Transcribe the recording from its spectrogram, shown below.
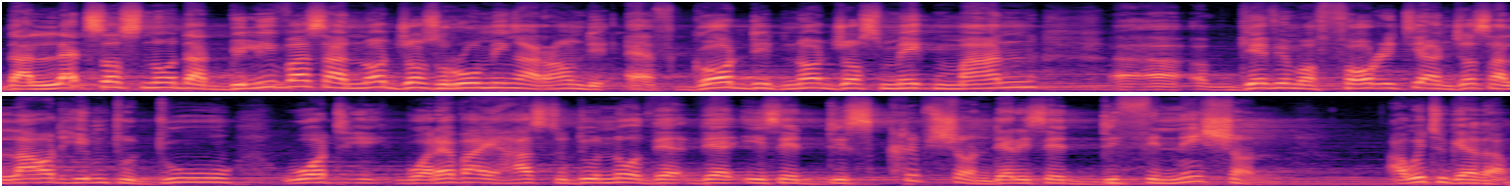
that lets us know that believers are not just roaming around the earth. God did not just make man, uh, uh, gave him authority and just allowed him to do what he, whatever he has to do. No, there, there is a description, there is a definition. Are we together?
